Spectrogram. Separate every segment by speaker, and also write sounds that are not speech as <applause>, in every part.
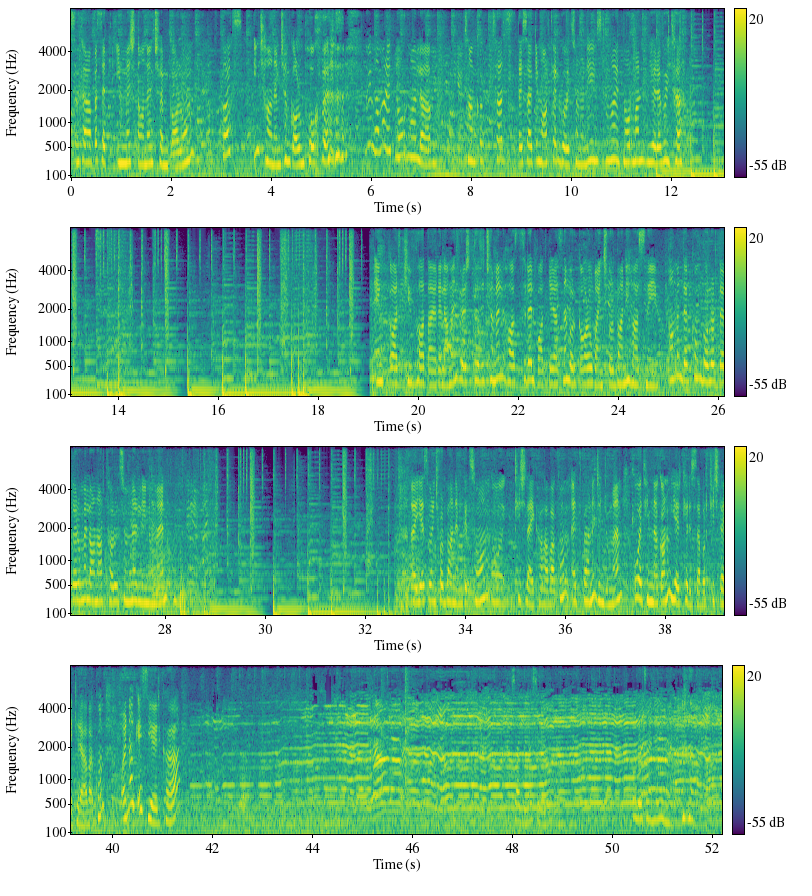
Speaker 1: ես ընդհանրապես այդ իմ մեջ տանել չեմ կարում, բայց ինչ անեմ, չեմ կարում փոխվել։ <laughs> Ու իմ համար այդ նորմալ է։ Ցանկացած տեսակի մարդ էլ գոյություն ունի, ինձ թվում է այդ նորմալ երևույթ է։ այն կարգի վատ ա եղել ամեն ինչ, որ ես դեռ չեմ էլ հասցրել պատկերացնել, որ կարող է ինչ-որ բանի հասնեի։ Ամեն դեպքում բոլոր տեղերում էլ անարթարություններ լինում են, ես որ ինչ-որ բան եմ գցում ու քիչ լայք է հավաքում, այդ բանը ջնջում եմ ու այդ հիմնականում երգերս է, որ քիչ լայքեր է հավաքում։ Օրինակ, այս երգը Սա դες երգ։ Բոլոր ձայներին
